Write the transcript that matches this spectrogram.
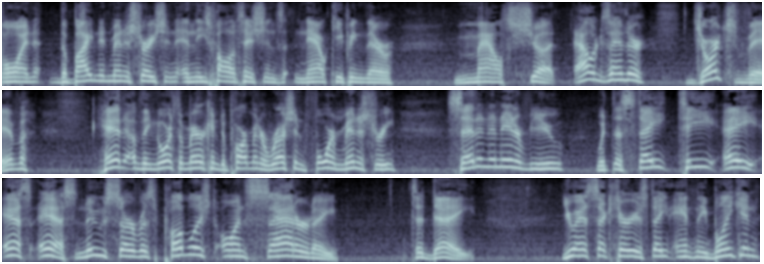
on the Biden administration and these politicians now keeping their mouths shut. Alexander Georgiev head of the North American Department of Russian Foreign Ministry, said in an interview with the state TASS news service published on Saturday today. U.S. Secretary of State Antony Blinken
